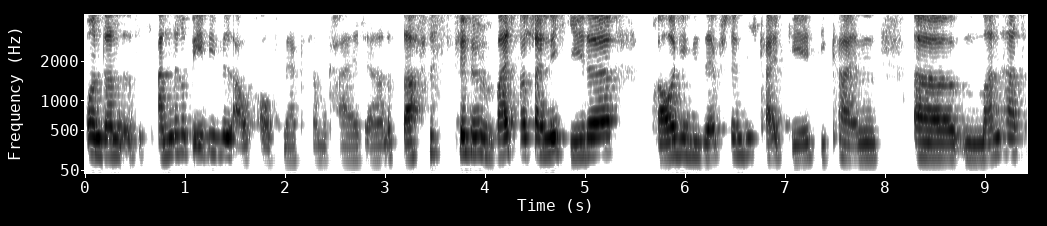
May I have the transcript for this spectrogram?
Und dann das andere Baby will auch Aufmerksamkeit, ja? Das darf das weiß wahrscheinlich jede Frau, die in die Selbstständigkeit geht, die keinen, äh, Mann hat,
